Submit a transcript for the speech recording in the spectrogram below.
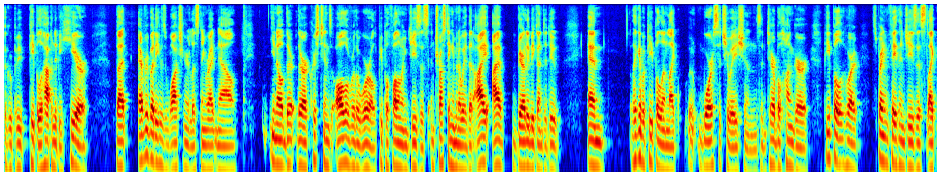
a group of people who happen to be here, but everybody who's watching or listening right now, you know, there, there are Christians all over the world, people following Jesus and trusting him in a way that I, I've barely begun to do. And think about people in like war situations and terrible hunger, people who are spreading faith in Jesus, like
